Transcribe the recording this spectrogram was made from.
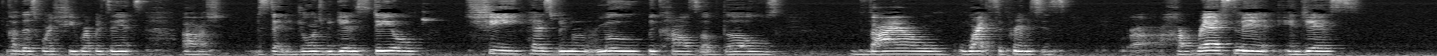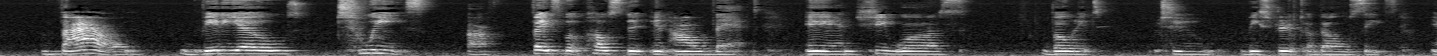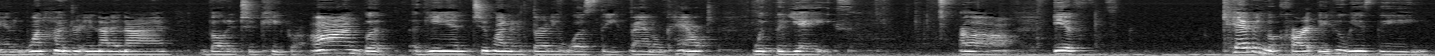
because that's where she represents uh, the state of Georgia. But yet, still, she has been removed because of those vile white supremacists uh, harassment and just vile videos, tweets, uh, Facebook posted, and all of that. And she was voted to be stripped of those seats. And 199 voted to keep her on, but again, 230 was the final count with the yays. Uh, if Kevin McCarthy, who is the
